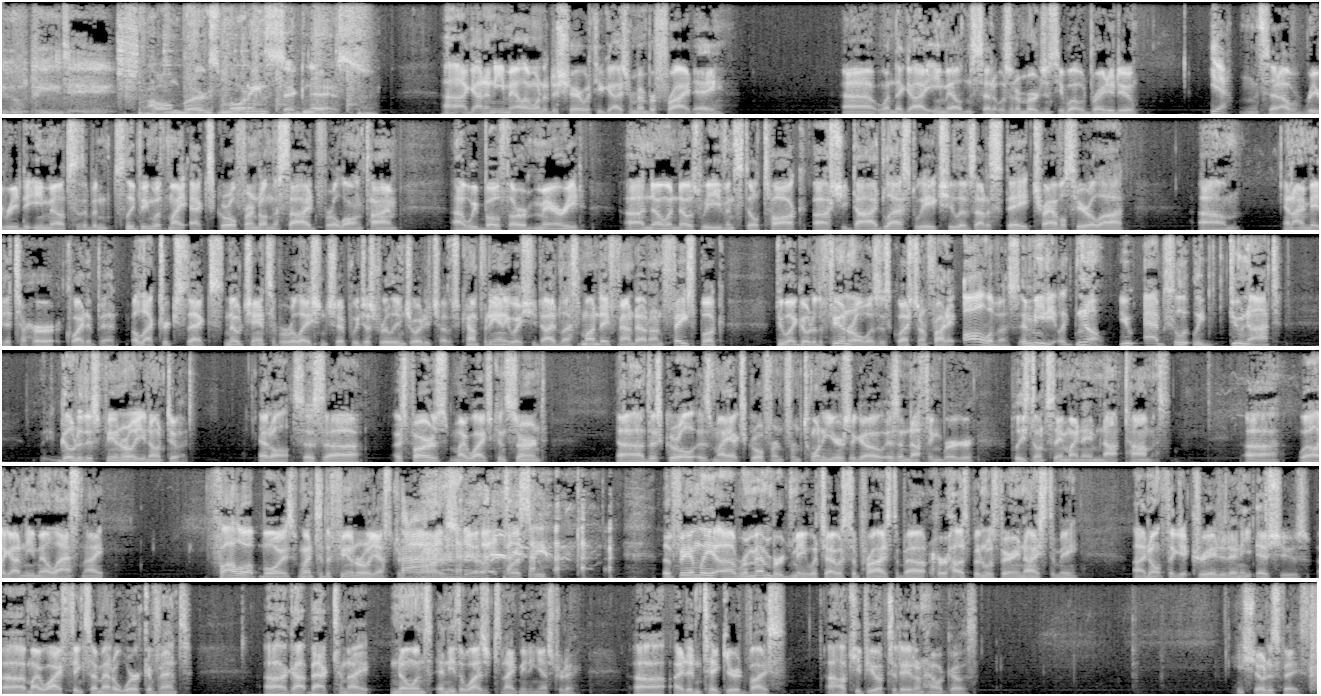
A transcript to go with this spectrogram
UPD. Holmberg's morning sickness. Uh, I got an email I wanted to share with you guys. Remember Friday uh, when the guy emailed and said it was an emergency? What would Brady do? Yeah. And it said, I'll reread the email. It says, I've been sleeping with my ex girlfriend on the side for a long time. Uh, we both are married. Uh, no one knows we even still talk. Uh, she died last week. She lives out of state, travels here a lot. Um, and I made it to her quite a bit. Electric sex, no chance of a relationship. We just really enjoyed each other's company. Anyway, she died last Monday. Found out on Facebook. Do I go to the funeral? Was his question on Friday. All of us immediately. No, you absolutely do not go to this funeral. You don't do it at all. It says, uh, as far as my wife's concerned, uh, this girl is my ex girlfriend from 20 years ago, is a nothing burger. Please don't say my name, not Thomas. Uh, well, I got an email last night. Follow up, boys. Went to the funeral yesterday. I knew it. Pussy. the family uh, remembered me, which I was surprised about. Her husband was very nice to me. I don't think it created any issues. Uh, my wife thinks I'm at a work event. Uh, got back tonight. No one's any the wiser tonight, meeting yesterday. Uh, I didn't take your advice. Uh, I'll keep you up to date on how it goes. He showed his face.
